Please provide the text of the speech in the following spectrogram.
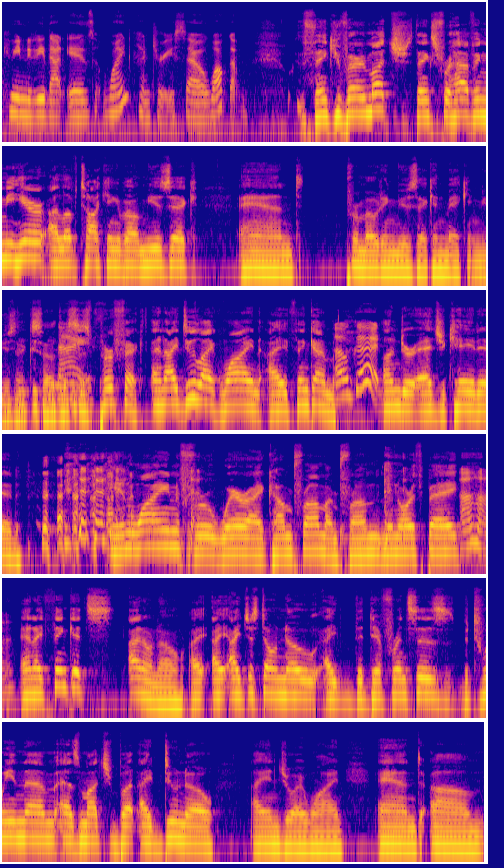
community that is wine country. So welcome. Thank you very much. Thanks for having me here. I love talking about music and promoting music and making music. So this is perfect. And I do like wine. I think I'm Oh, good. undereducated in wine for where I come from. I'm from the North Bay. Uh-huh. And I think it's, I don't know. I, I, I just don't know I, the differences between them as much, but I do know I enjoy wine, and um,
